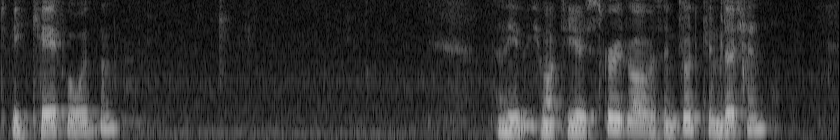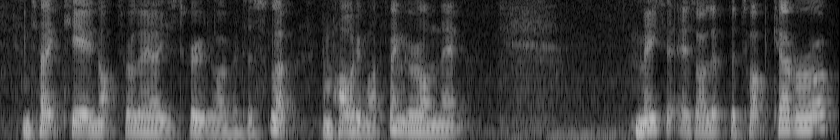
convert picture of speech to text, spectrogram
To be careful with them. You want to use screwdrivers in good condition and take care not to allow your screwdriver to slip. I'm holding my finger on that meter as I lift the top cover off.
